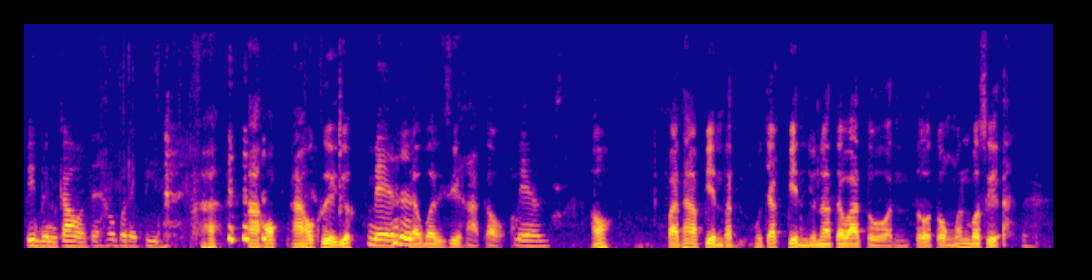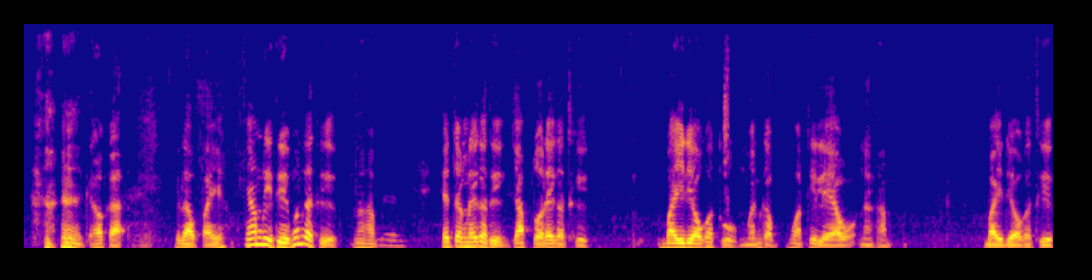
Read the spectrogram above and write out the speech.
ปีนเป็นเก้าแต่เขาบ่ได้ปีน หาหกหาหกซื้ออยู่แม่นแล้วบ่ได้ซื้อหาเก้าแม่นเอาปัญหาเปลี่ยนผัดหูจักเปลี่ยนอยู่นะแต่ว่าตัวตัวตรงมันบ่เสือเอากะเวลาไปย้ำดีถือมันก็ถือนะครับแม่นเฮ็ดจังไดก็ถือจับตัวได้ก็ถือใบเดียวก็ถูกเหมือนกับงวดที่แล้วนะครับ ใบเดียวก็ถือ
